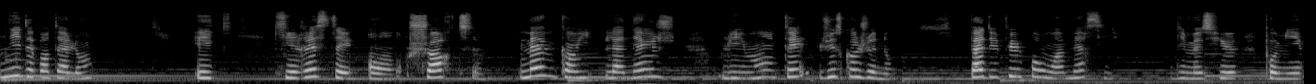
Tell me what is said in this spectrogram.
ni de pantalon et qui restait en shorts même quand la neige lui montait jusqu'aux genoux. Pas de pull pour moi, merci, dit monsieur Pommier.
